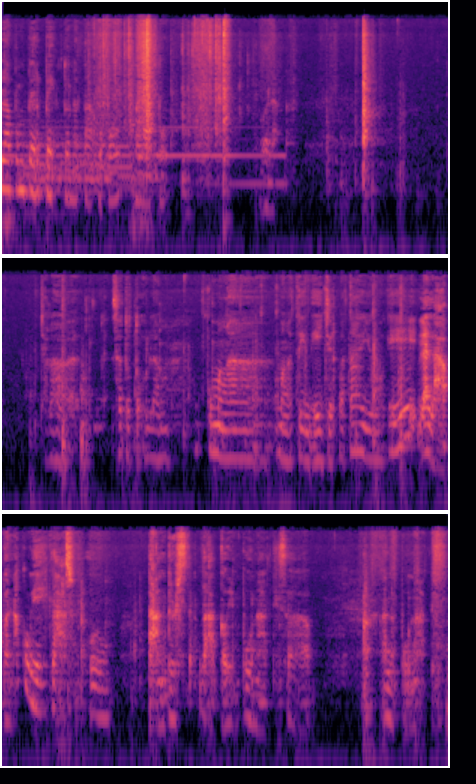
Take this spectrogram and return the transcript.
Wala pong perfecto na tao po. Wala po. Wala. Tsaka, sa totoo lang, kung mga mga teenager pa tayo, eh, lalaban ako eh. Kaso ko, thunders gagawin po natin sa ano po natin.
